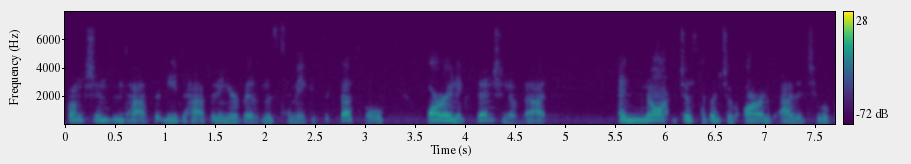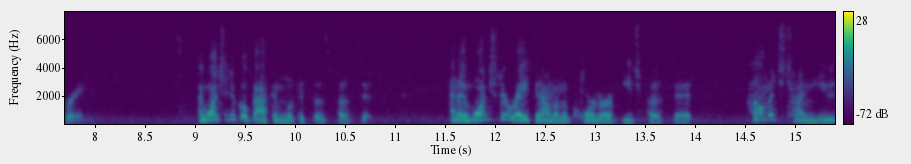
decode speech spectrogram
functions and tasks that need to happen in your business to make it successful are an extension of that and not just a bunch of arms added to a brain. I want you to go back and look at those post its. And I want you to write down on the corner of each post it how much time you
